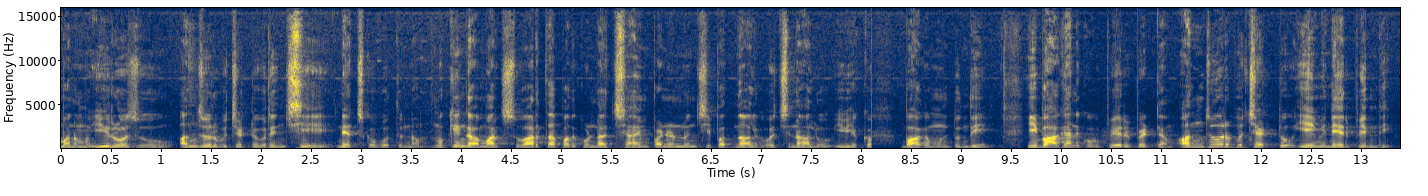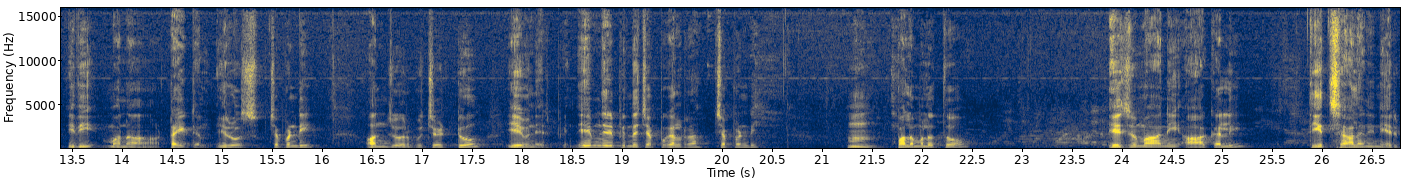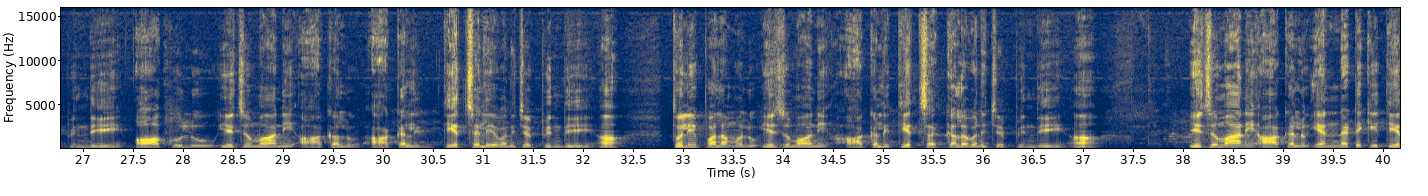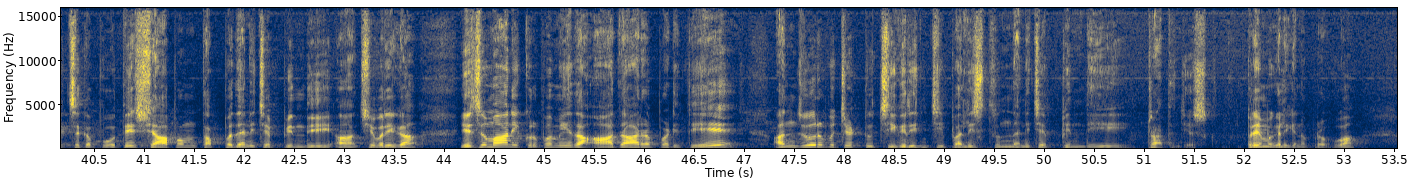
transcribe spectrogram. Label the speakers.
Speaker 1: మనము ఈరోజు అంజూరపు చెట్టు గురించి నేర్చుకోబోతున్నాం. ముఖ్యంగా మార్క్స్ వార్త పదకొండు అధ్యాయం పన్నెండు నుంచి పద్నాలుగు వచనాలు ఈ యొక్క భాగం ఉంటుంది. ఈ భాగానికి ఒక పేరు పెట్టాం. అంజూరపు చెట్టు ఏమి నేర్పింది? ఇది మన టైటిల్ ఈరోజు చెప్పండి. అంజూరపు చెట్టు ఏమి నేర్పింది? ఏమి నేర్పిందో చెప్పగలరా? చెప్పండి. మ్మ్. ఫలములతో యజమాని ఆకలి తీర్చాలని నేర్పింది. ఆకులు యజమాని ఆకలు ఆకలి తీర్చలేవని చెప్పింది. తొలి ఫలములు యజమాని ఆకలి తీర్చగలవని చెప్పింది. యజమాని ఆకలు ఎన్నటికీ తీర్చకపోతే శాపం తప్పదని చెప్పింది. చివరిగా యజమాని కృప మీద ఆధారపడితే అంజూరపు చెట్టు చిగురించి ఫలిస్తుందని చెప్పింది. ప్రార్థన చేసుకుంది. ప్రేమ కలిగిన ప్రభువ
